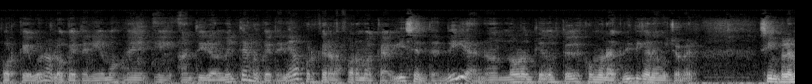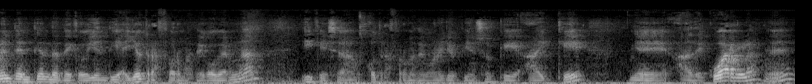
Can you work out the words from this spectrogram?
porque bueno, lo que teníamos eh, eh, anteriormente es lo que teníamos, porque era la forma que había y se entendía. No, no lo entiendo ustedes como una crítica ni mucho menos. Simplemente entiendan de que hoy en día hay otras formas de gobernar y que esas otras formas de gobernar yo pienso que hay que eh, adecuarla ¿eh?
